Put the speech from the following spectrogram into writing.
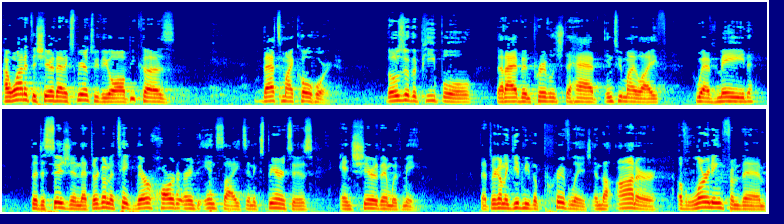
I wanted to share that experience with you all because that's my cohort. Those are the people that I have been privileged to have into my life who have made the decision that they're going to take their hard earned insights and experiences and share them with me. That they're going to give me the privilege and the honor of learning from them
